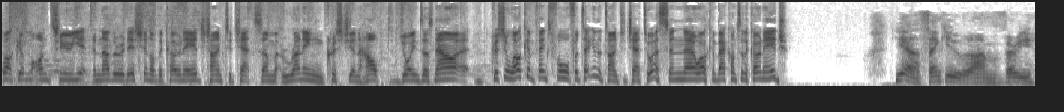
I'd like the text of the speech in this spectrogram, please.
Welcome on to yet another edition of the Kona Edge. Time to chat some running. Christian Haupt joins us now. Uh, Christian, welcome. Thanks for, for taking the time to chat to us, and uh, welcome back onto the Kona Edge. Yeah, thank you. I'm very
